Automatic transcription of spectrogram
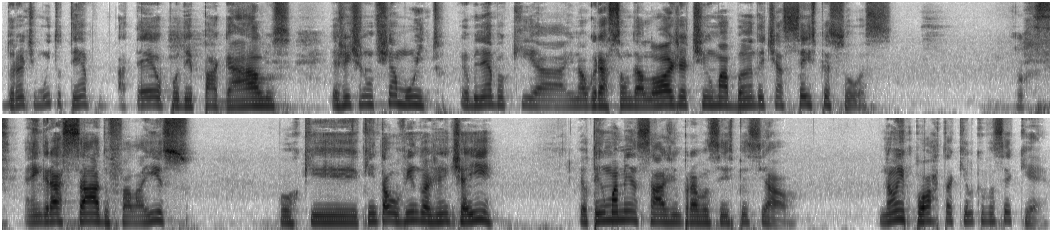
durante muito tempo até eu poder pagá-los. E a gente não tinha muito. Eu me lembro que a inauguração da loja tinha uma banda e tinha seis pessoas. Nossa. É engraçado falar isso, porque quem tá ouvindo a gente aí, eu tenho uma mensagem para você especial. Não importa aquilo que você quer.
